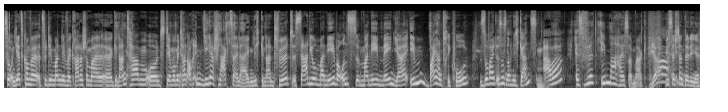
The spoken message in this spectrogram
So, und jetzt kommen wir zu dem Mann, den wir gerade schon mal äh, genannt haben und der momentan auch in jeder Schlagzeile eigentlich genannt wird. Sadio Mané, bei uns Mané Mania im Bayern-Trikot. Soweit ist es noch nicht ganz, mhm. aber es wird immer heißer, Marc. Ja. Wie ist der Stand der Dinge?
